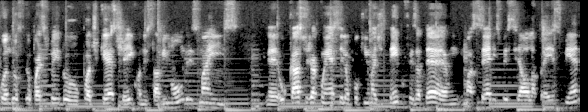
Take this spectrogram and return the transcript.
quando eu participei do podcast aí, quando eu estava em Londres, mas é, o Cássio já conhece ele há um pouquinho mais de tempo, fez até um- uma série especial lá para ESPN.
